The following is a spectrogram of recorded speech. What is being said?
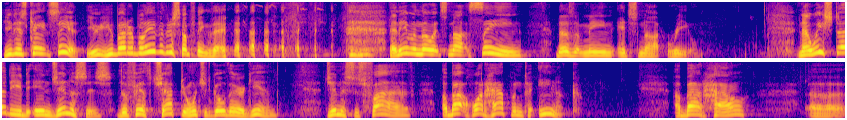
You just can't see it. You you better believe it. There's something there. and even though it's not seen doesn't mean it's not real. Now, we studied in Genesis, the fifth chapter, I want you to go there again, Genesis 5, about what happened to Enoch, about how uh,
